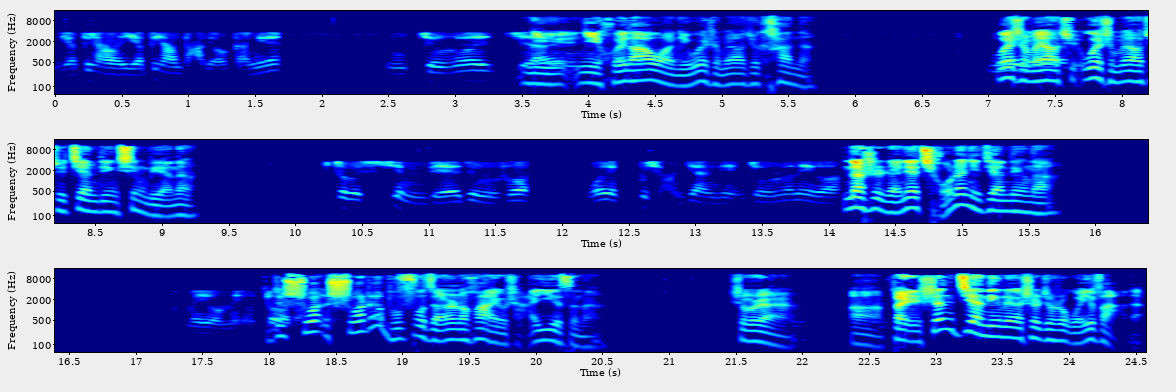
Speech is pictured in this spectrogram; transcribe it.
也不想也不想打掉，感觉。嗯，就是说，你你回答我，你为什么要去看呢？为什么要去？为什么要去鉴定性别呢？这个性别就是说，我也不想鉴定，就是说那个。那是人家求着你鉴定的。没有没有。这说说这不负责任的话有啥意思呢？是不是啊？本身鉴定这个事就是违法的。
